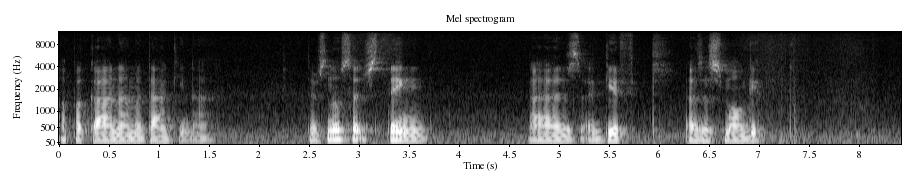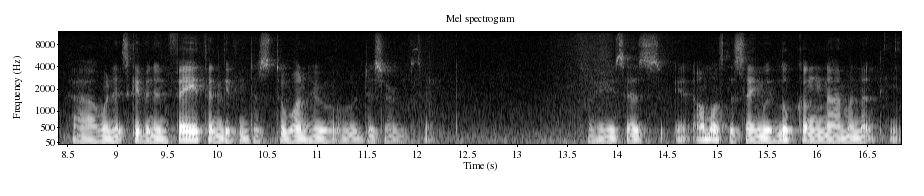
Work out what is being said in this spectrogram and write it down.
apakana matakina. There's no such thing as a gift, as a small gift uh, when it's given in faith and given just to one who, who deserves it. So he says almost the same with lukang namanati.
